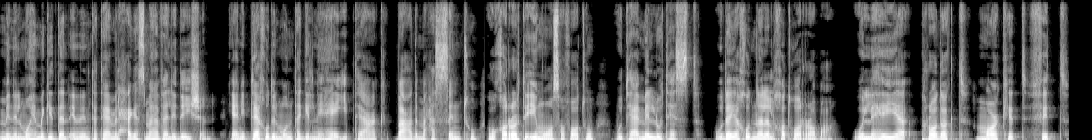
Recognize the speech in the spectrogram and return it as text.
من المهم جدا إن أنت تعمل حاجة اسمها validation. يعني بتاخد المنتج النهائي بتاعك بعد ما حسنته وقررت إيه مواصفاته وتعمل له test وده ياخدنا للخطوة الرابعة واللي هي product market fit.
